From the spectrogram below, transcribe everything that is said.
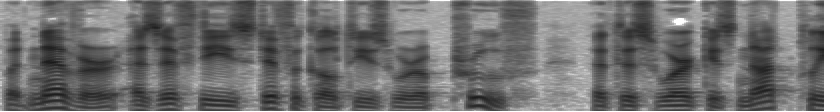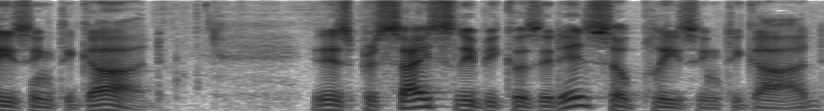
but never as if these difficulties were a proof that this work is not pleasing to God. It is precisely because it is so pleasing to God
